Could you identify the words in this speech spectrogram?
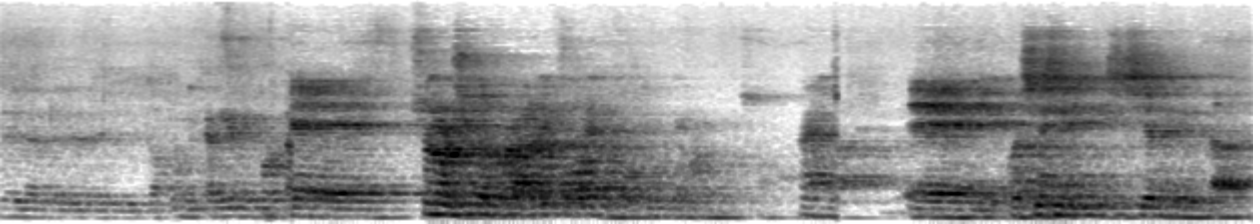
del, del, del, dopo una carriera importante... Eh, sono riuscito a trovare fuori, ma comunque non lo so. Eh. Eh, qualsiasi si sia diventato.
